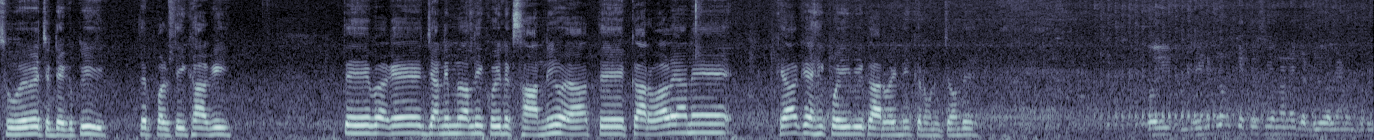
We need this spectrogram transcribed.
ਸੂਏ ਵਿੱਚ ਡਿੱਗ ਪਈ। ਤੇ ਪਲਟੀ ਖਾ ਗਈ। ਤੇ ਬਾਕੀ ਜਾਨੀ ਮਾਲੀ ਕੋਈ ਨੁਕਸਾਨ ਨਹੀਂ ਹੋਇਆ ਤੇ ਘਰ ਵਾਲਿਆਂ ਨੇ ਕਿਹਾ ਕਿ ਅਸੀਂ ਕੋਈ ਵੀ ਕਾਰਵਾਈ ਨਹੀਂ ਕਰਾਉਣੀ ਚਾਹੁੰਦੇ। ਕੋਈ ਡਰਿੰਕ ਡਰੰਕ ਕੀਤੀ ਸੀ ਉਹਨਾਂ ਨੇ ਗੱਡੀ ਵਾਲਿਆਂ ਨੇ ਪੂਰੀ?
